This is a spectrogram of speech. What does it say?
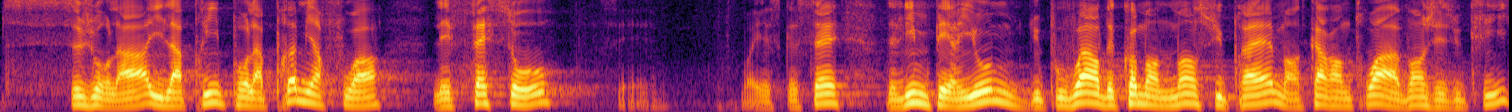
ce jour-là, il a pris pour la première fois les faisceaux, vous voyez ce que c'est, de l'imperium, du pouvoir de commandement suprême en 43 avant Jésus-Christ,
